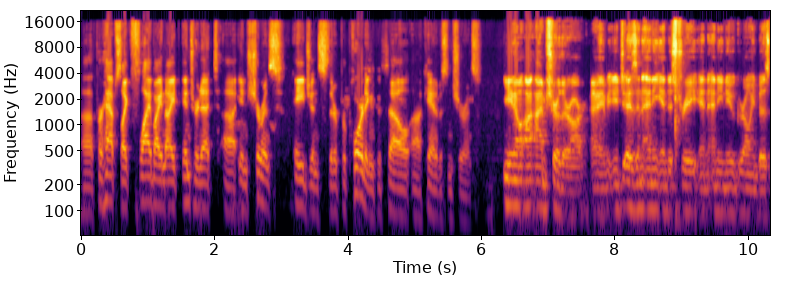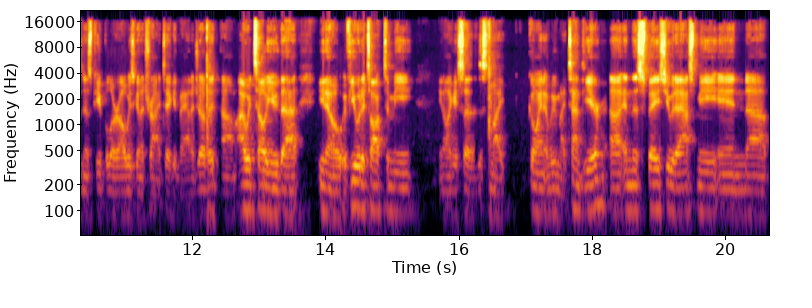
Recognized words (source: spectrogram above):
uh, perhaps like fly-by-night internet uh, insurance agents that are purporting to sell uh, cannabis insurance. You know, I, am sure there are. I mean, as in any industry, in any new growing business, people are always going to try and take advantage of it. Um, I would tell you that, you know, if you would have talked to me, you know, like I said, this is my going to be my 10th year uh, in this space. You would ask me in uh,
